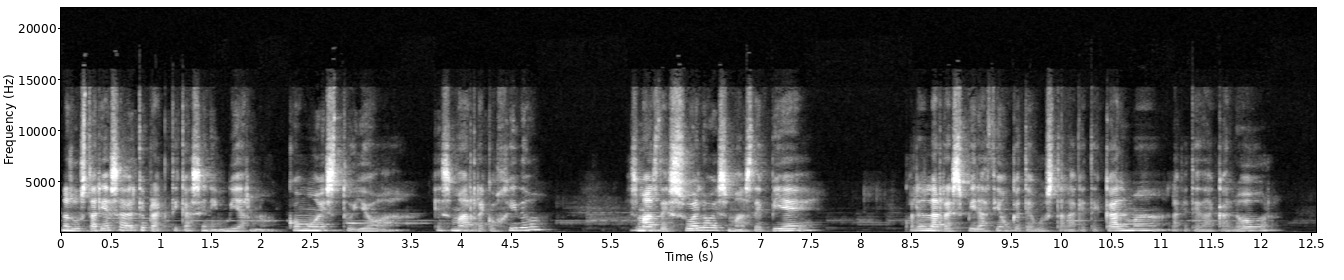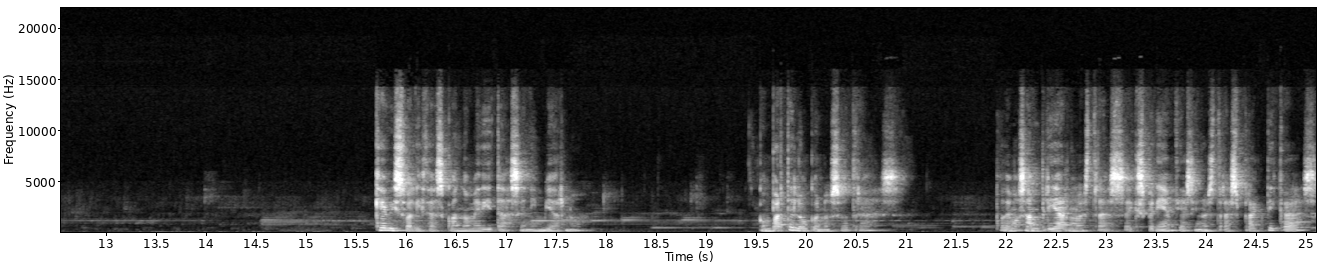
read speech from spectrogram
Nos gustaría saber qué practicas en invierno, cómo es tu yoga. ¿Es más recogido? ¿Es más de suelo? ¿Es más de pie? ¿Cuál es la respiración que te gusta? ¿La que te calma? ¿La que te da calor? ¿Qué visualizas cuando meditas en invierno? Compártelo con nosotras. Podemos ampliar nuestras experiencias y nuestras prácticas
